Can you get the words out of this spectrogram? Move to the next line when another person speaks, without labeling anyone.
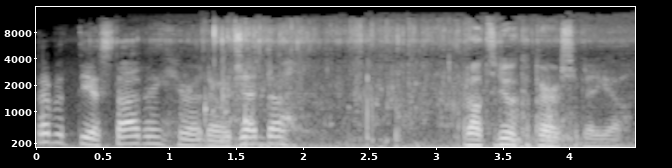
Seventh the Estade here at No Agenda. About to do a comparison video.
